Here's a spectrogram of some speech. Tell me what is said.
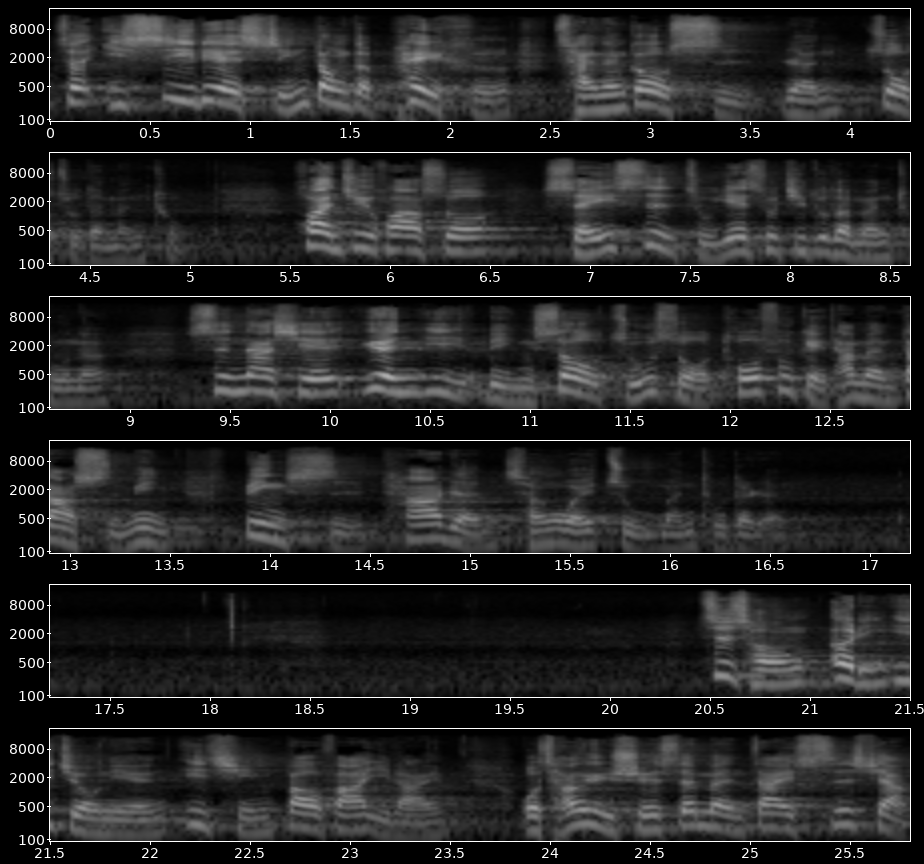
这一系列行动的配合，才能够使人做主的门徒。换句话说，谁是主耶稣基督的门徒呢？是那些愿意领受主所托付给他们大使命，并使他人成为主门徒的人。”自从二零一九年疫情爆发以来，我常与学生们在思想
